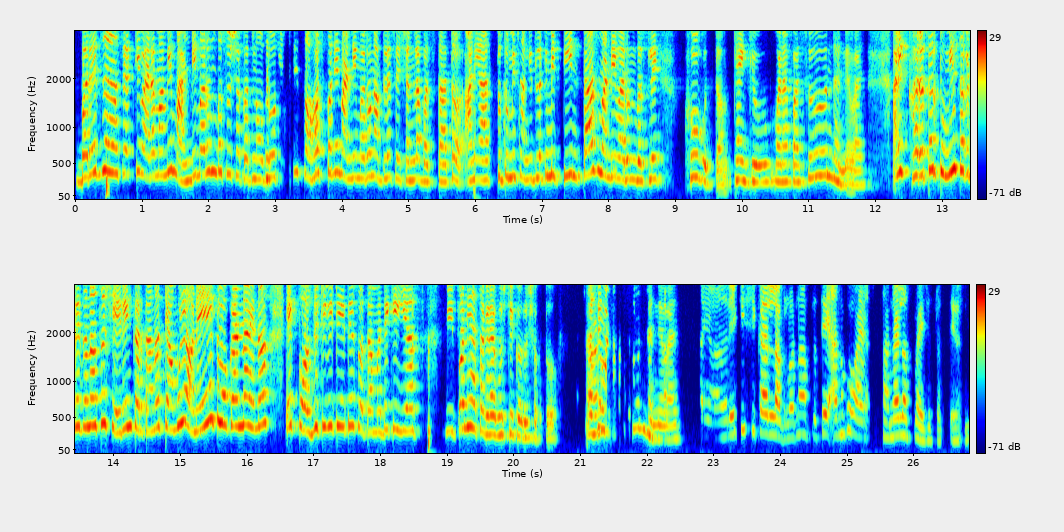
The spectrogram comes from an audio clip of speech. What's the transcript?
बरेच जण असे आहेत की मॅडम आम्ही मांडी मारून बसू शकत नव्हतो. सहजपणे मांडी मारून आपल्या सेशनला बसतात. आणि आज तर तुम्ही सांगितलं की मी तीन तास मांडी मारून बसले. खूप उत्तम. थँक्यू मनापासून धन्यवाद. आणि खरं तर तुम्ही सगळेजण असं शेअरिंग करताना त्यामुळे अनेक लोकांना आहे ना एक पॉझिटिव्हिटी येते स्वतःमध्ये की यस मी पण ह्या सगळ्या गोष्टी करू शकतो. अगदी मनापासून धन्यवाद. रेकी शिकायला लागलो ना तर ते अनुभव सांगायलाच पाहिजे प्रत्येकाने.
